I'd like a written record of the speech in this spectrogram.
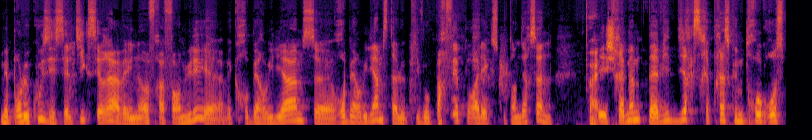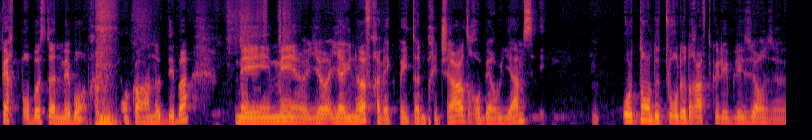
Mais pour le coup, les Celtics, c'est vrai, avaient une offre à formuler avec Robert Williams. Euh, Robert Williams, tu as le pivot parfait pour Alex Scott Anderson. Et je serais même d'avis de dire que ce serait presque une trop grosse perte pour Boston. Mais bon, après, c'est encore un autre débat. Mais mais euh, il y, a une offre avec Peyton Pritchard, Robert Williams, autant de tours de draft que les Blazers euh,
